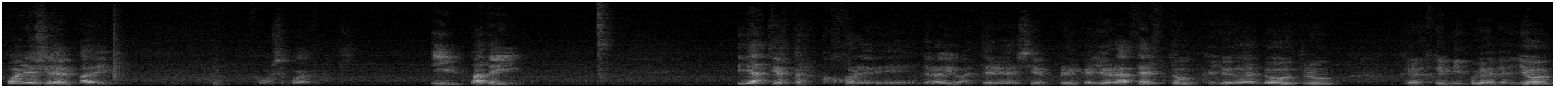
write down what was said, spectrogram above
pues yo soy el padrino. Como se puede ver aquí. Y el padrino. Y ya estoy hasta los cojones de, de la misma historia de siempre, que yo le acepto, que yo le lo otro, el gilipollas de John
